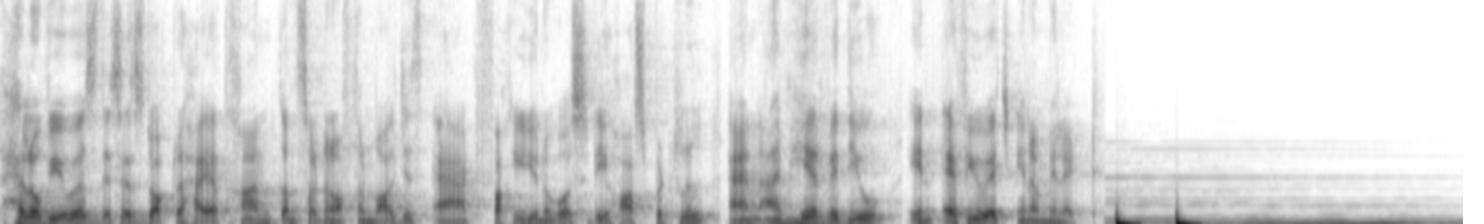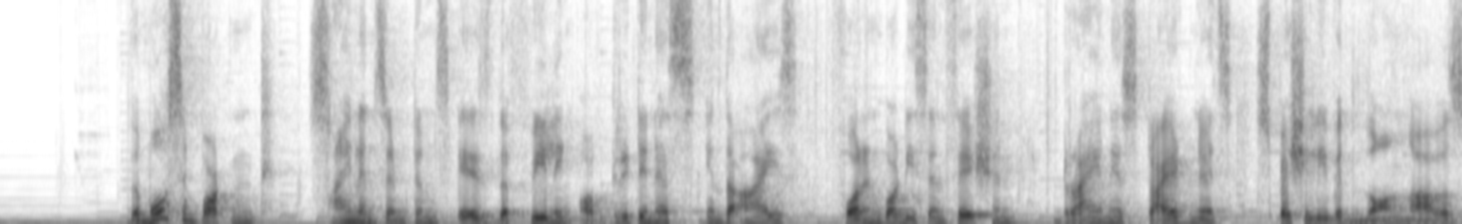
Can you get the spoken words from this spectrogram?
Hello viewers, this is Dr. Hayat Khan, consultant ophthalmologist at Fakeeh University Hospital and I'm here with you in FUH in a minute. The most important sign and symptoms is the feeling of grittiness in the eyes, foreign body sensation, dryness, tiredness, especially with long hours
